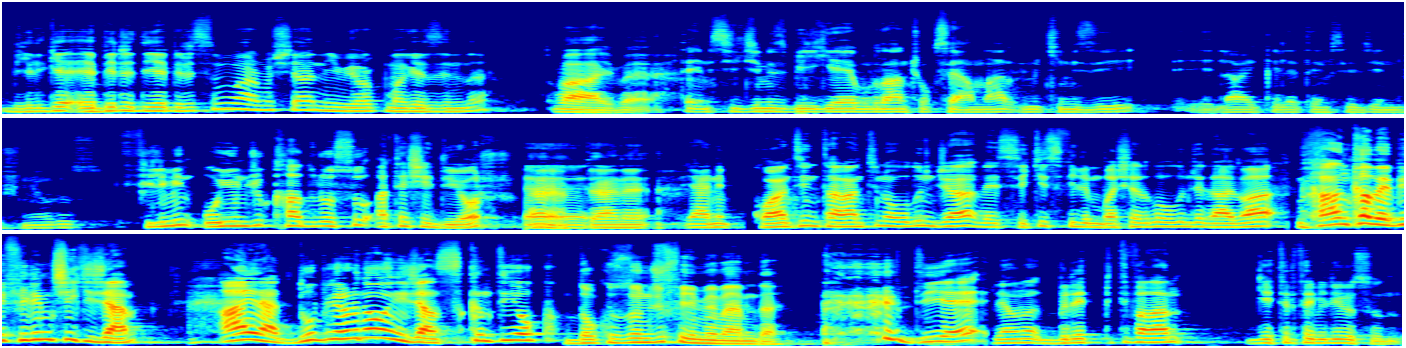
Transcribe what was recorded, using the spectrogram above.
Bilge Ebiri diye birisi mi varmış ya New York magazinde? Vay be. Temsilcimiz Bilge'ye buradan çok selamlar. Ülkemizi e, layıkıyla temsil edeceğini düşünüyoruz. Filmin oyuncu kadrosu ateş ediyor. Evet Ee, yani yani Quentin Tarantino olunca ve 8 film başarılı olunca galiba kanka be bir film çekeceğim. Aynen dublörünü oynayacaksın sıkıntı yok 9. filmim hem de. diye Leonardo Brad Pitt'i falan getirtebiliyorsun.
